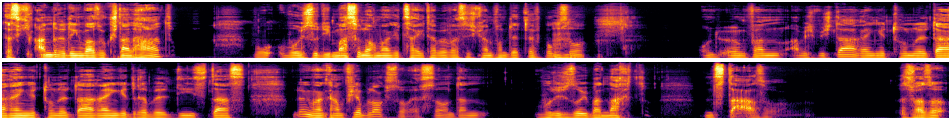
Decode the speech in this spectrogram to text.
Das andere Ding war so knallhart, wo, wo ich so die Masse nochmal gezeigt habe, was ich kann von Detlef Book Mhm. so. Und irgendwann habe ich mich da reingetunnelt, da reingetunnelt, da reingedribbelt, dies, das. Und irgendwann kamen vier Blocks so, weißt du. Und dann wurde ich so über Nacht ein Star so. Das war so,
